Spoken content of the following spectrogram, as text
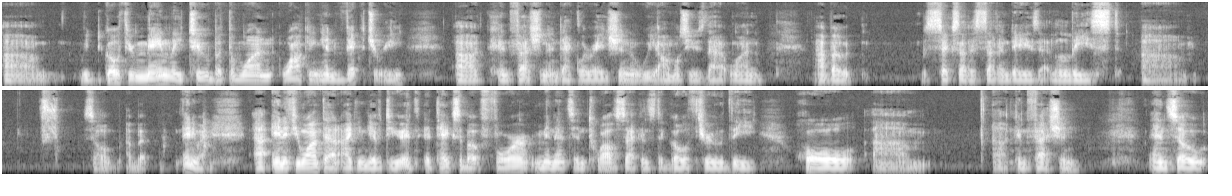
um, we go through mainly two, but the one walking in victory, uh, confession and declaration, we almost use that one about six out of seven days at least. Um, so, uh, but anyway, uh, and if you want that, I can give it to you. It, it, takes about four minutes and 12 seconds to go through the whole um, uh, confession. And so,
